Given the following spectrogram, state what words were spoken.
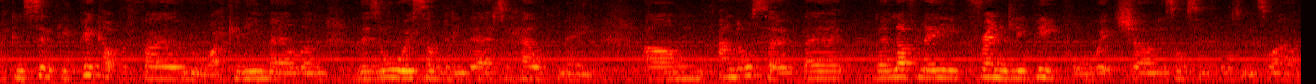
I can simply pick up the phone or I can email them. and There's always somebody there to help me. Um, and also, they're, they're lovely, friendly people, which um, is also important as well.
